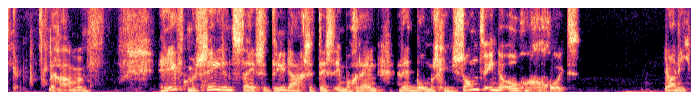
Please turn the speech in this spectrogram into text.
Okay. Daar gaan we. Heeft Mercedes tijdens de driedaagse test in Bahrein Red Bull misschien zand in de ogen gegooid? Jannie?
